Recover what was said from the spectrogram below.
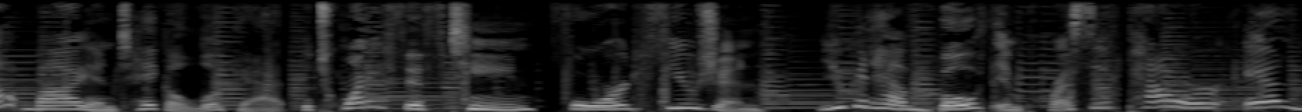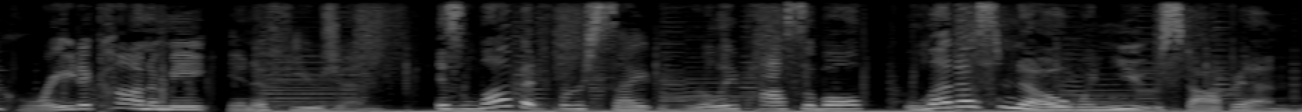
Stop by and take a look at the 2015 Ford Fusion. You can have both impressive power and great economy in a Fusion. Is love at first sight really possible? Let us know when you stop in.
